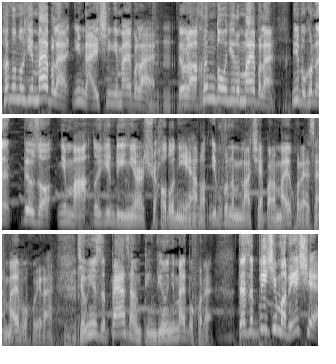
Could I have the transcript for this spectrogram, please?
很多东西买不来，你爱情你买不来，对不啦？很多你都买不来，你不可能。比如说，你妈都已经离你而去好多年了，你不可能拿钱把它买回来噻，买不回来。这东西是板上钉钉的，你买不回来。但是比起没得钱。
